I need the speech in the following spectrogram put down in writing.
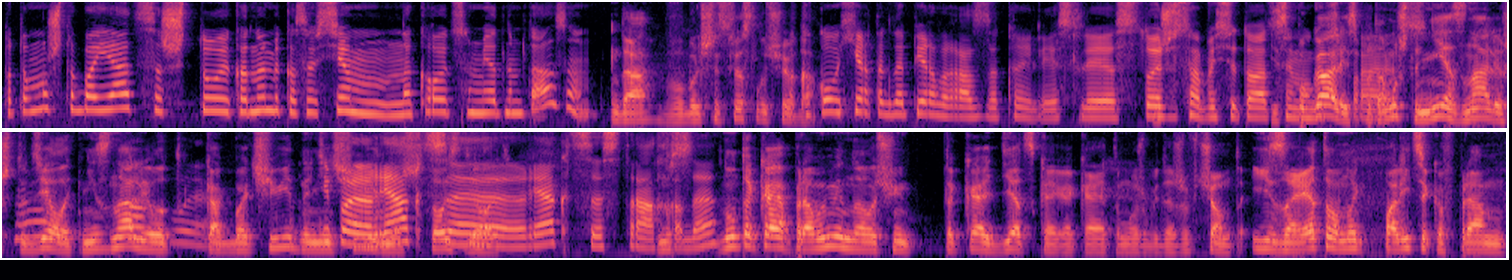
Потому что боятся, что экономика совсем накроется медным тазом? Да, в большинстве случаев. А да. какого хера тогда первый раз закрыли, если с той же самой ситуацией Испугались, потому что не знали, что ну, делать, не знали вот как бы очевидно, не типа очевидно, реакция, что сделать. реакция страха, ну, да? Ну такая прям именно очень такая детская какая-то, может быть, даже в чем-то. И из-за этого многих политиков прям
